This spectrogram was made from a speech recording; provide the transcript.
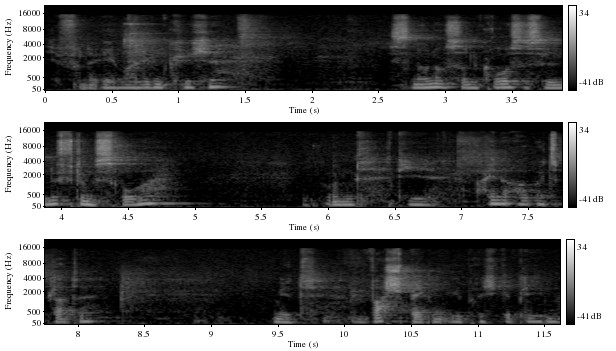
Hier Von der ehemaligen Küche ist nur noch so ein großes Lüftungsrohr und die eine Arbeitsplatte mit Waschbecken übrig geblieben.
